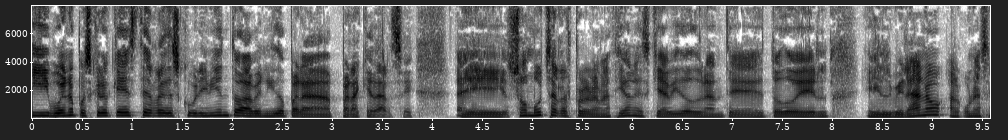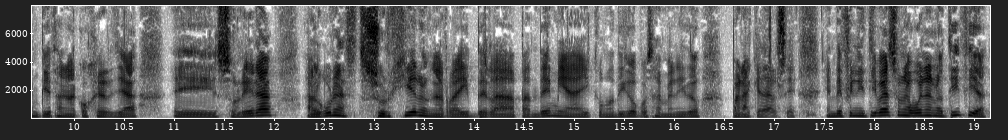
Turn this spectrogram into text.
Y bueno, pues creo que este redescubrimiento ha venido para, para quedarse. Eh, son muchas las programaciones que ha habido durante todo el, el verano. Algunas empiezan a coger ya eh, solera. Algunas surgieron a raíz de la pandemia y como digo, pues han venido para quedarse. En definitiva, es una buena noticia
